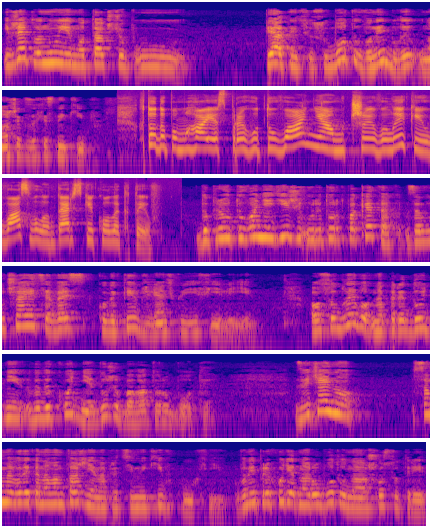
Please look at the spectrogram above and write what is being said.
І вже плануємо так, щоб у п'ятницю, суботу вони були у наших захисників. Хто допомагає з приготуванням? Чи великий у вас волонтерський колектив? До приготування їжі у реторт-пакетах залучається весь колектив Бжілянської філії. А особливо напередодні Великодня дуже багато роботи. Звичайно, саме велике навантаження на працівників кухні. Вони приходять на роботу на 6.30.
